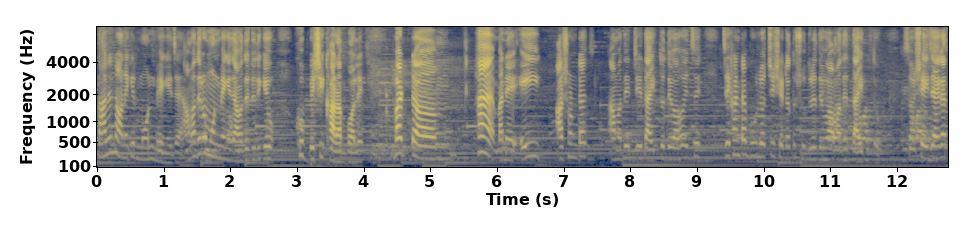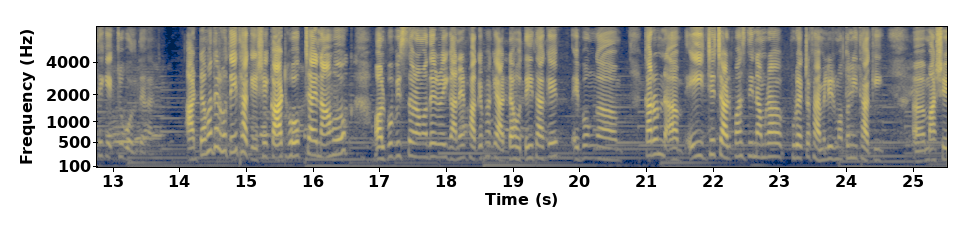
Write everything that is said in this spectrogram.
তাহলে না অনেকের মন ভেঙে যায়। আমাদেরও মন ভেঙে যায়, আমাদের যদি কেউ খুব বেশি খারাপ বলে। বাট হ্যাঁ মানে এই আসনটা আমাদের যে দায়িত্ব দেওয়া হয়েছে, যেখানটা ভুল হচ্ছে সেটা তো শুধরে দেওয়া আমাদের দায়িত্ব। সো সেই জায়গা থেকে একটু বলতে হয়। আড্ডা আমাদের হতেই থাকে, সে কাঠ হোক চাই না হোক, অল্প বিস্তর আমাদের ওই গানের ফাঁকে ফাঁকে আড্ডা হতেই থাকে এবং কারণ এই যে চার পাঁচ দিন আমরা পুরো একটা ফ্যামিলির মতনই থাকি মাসে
